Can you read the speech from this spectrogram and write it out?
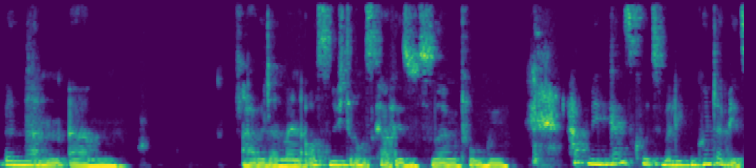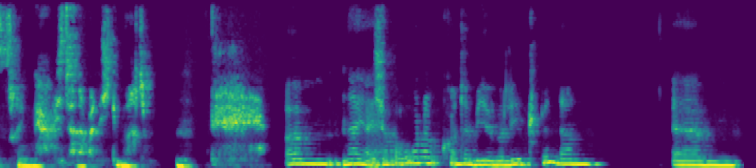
Bin dann ähm, habe dann meinen Ausnüchterungskaffee sozusagen getrunken, habe mir ganz kurz überlegt, ein Konterbier zu trinken, habe ich dann aber nicht gemacht. Hm. Ähm, naja, ich habe auch ohne Konterbier überlebt, bin dann ähm,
